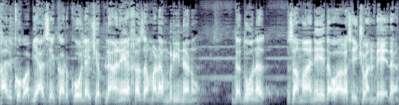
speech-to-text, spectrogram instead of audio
خلکو به بیا ذکر کولی چې پلانې ښځه مړه مري نه نو د دونه زمانې ده او هغسې ژوندی ده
